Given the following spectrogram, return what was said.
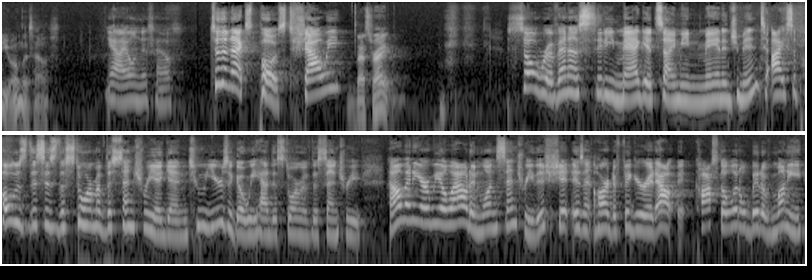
you own this house. yeah, I own this house. To the next post, shall we? That's right. So, Ravenna City maggots, I mean management. I suppose this is the storm of the century again. Two years ago, we had the storm of the century. How many are we allowed in one century? This shit isn't hard to figure it out. It costs a little bit of money,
